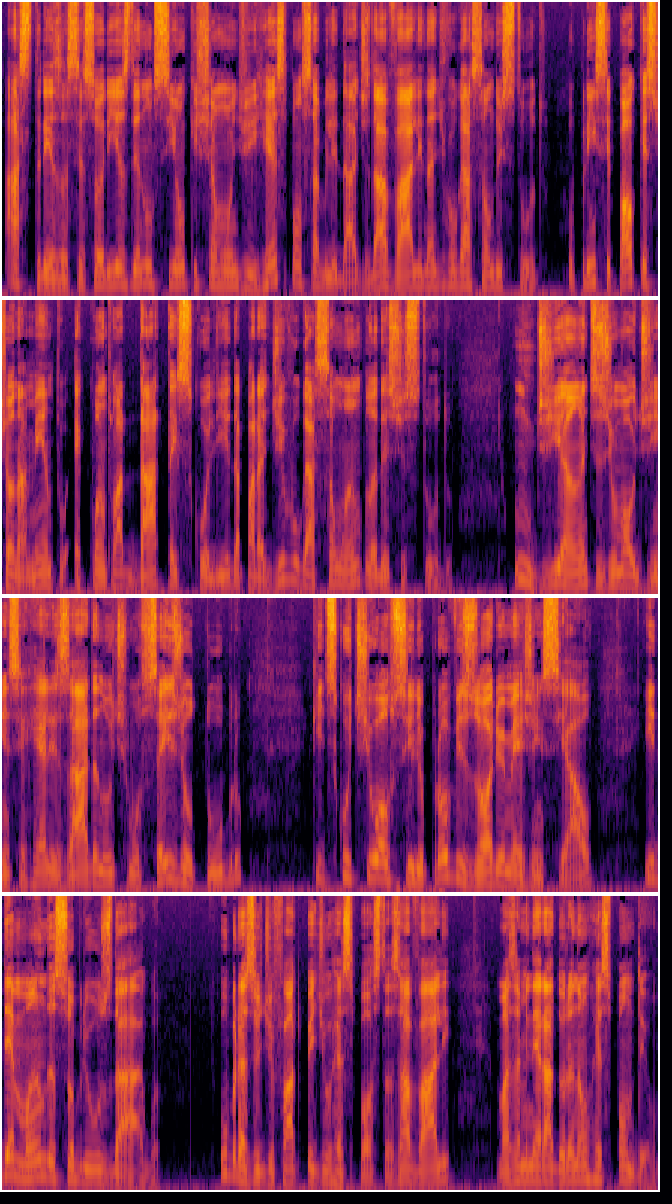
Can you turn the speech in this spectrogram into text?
As três assessorias denunciam o que chamam de responsabilidade da Vale na divulgação do estudo. O principal questionamento é quanto à data escolhida para a divulgação ampla deste estudo. Um dia antes de uma audiência realizada no último 6 de outubro, que discutiu auxílio provisório emergencial e demandas sobre o uso da água. O Brasil de fato pediu respostas à Vale mas a mineradora não respondeu.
